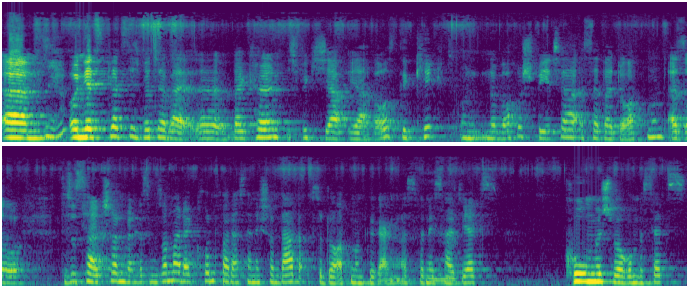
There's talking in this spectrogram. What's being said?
Ähm, und jetzt plötzlich wird er bei, äh, bei Köln ich wirklich ja, ja rausgekickt und eine Woche später ist er bei Dortmund. Also das ist halt schon, wenn das im Sommer der Grund war, dass er nicht schon da zu Dortmund gegangen ist, finde ich es halt jetzt komisch, warum es jetzt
